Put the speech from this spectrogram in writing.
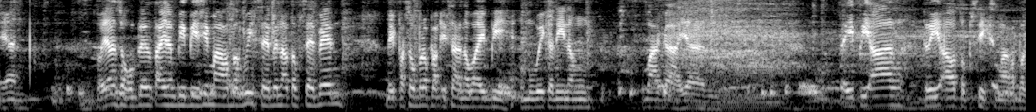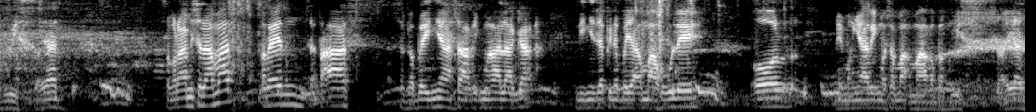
Ayan. So ayan, so kumpleto tayo ng BBC mga kabagwis, 7 out of 7. May pasobra pang isa na YB. Umuwi kaninang umaga. Ayan. Sa APR, 3 out of 6 mga kabagwis. So ayan. So maraming salamat pa rin sa taas, sa gabay niya sa aking mga alaga. Hindi niya pinabayaan mahuli or may mangyaring masama mga kabagwis. So ayan.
